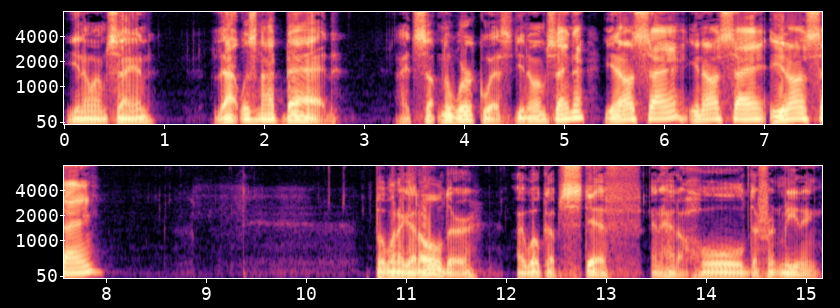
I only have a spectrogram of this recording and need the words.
you know what I'm saying? That was not bad. I had something to work with. You know what I'm saying? You know what I'm saying? You know what I'm saying? You know what I'm saying? But when I got older, I woke up stiff and had a whole different meaning.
